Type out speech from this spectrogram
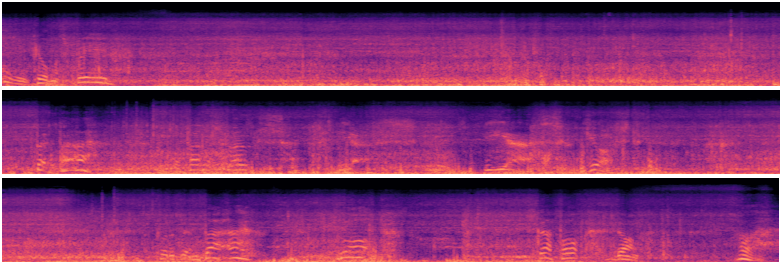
Oh, killed my speed. Bit better the pedal strokes. Yes. Yes. Just. Could have been better. Drop. Step up. Done. Oh,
